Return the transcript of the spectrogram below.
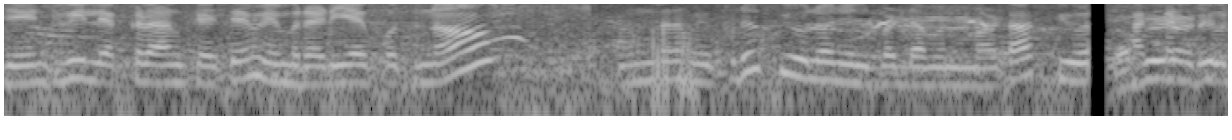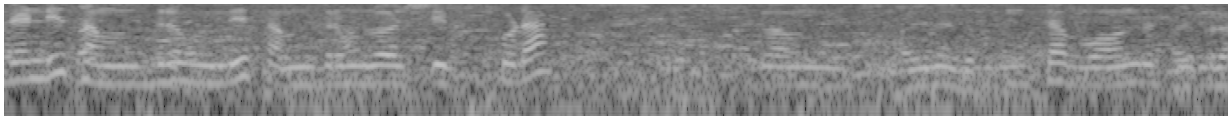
జెయింట్ వీల్ ఎక్కడానికైతే మేము రెడీ అయిపోతున్నాం. అందరం ఇప్పుడు క్యూలో నిలబడ్డామన్నమాట. క్యూ అక్కడ చూడండి సముద్రం ఉంది. సముద్రంలో షిప్స్ కూడా. ఎంత బాగుంది అసలు ఇక్కడ.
